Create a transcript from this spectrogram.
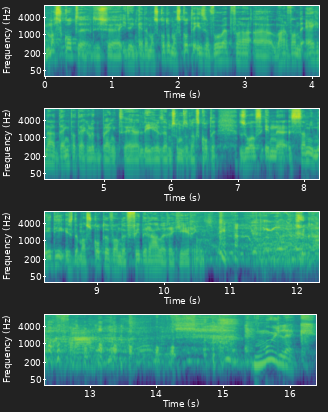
Mascotte. Dus uh, iedereen kent een mascotte. Mascotte is een voorwerp van, uh, waarvan de eigenaar denkt dat hij geluk brengt. Hij legers hem soms een mascotte. Zoals in uh, Sami Medi is de mascotte van de federale regering. Moeilijk.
